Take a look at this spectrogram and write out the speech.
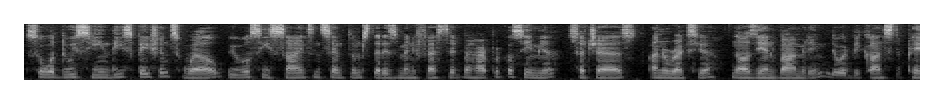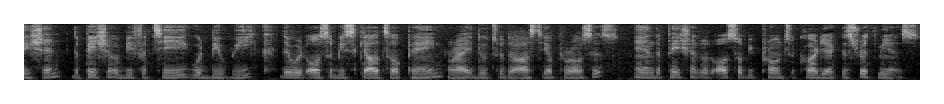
So what do we see in these patients? Well, we will see signs and symptoms that is manifested by hypercalcemia, such as anorexia, nausea and vomiting. There would be constipation. The patient would be fatigued, would be weak. There would also be skeletal pain, right, due to the osteoporosis. And the patient would also be prone to cardiac dysrhythmias,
